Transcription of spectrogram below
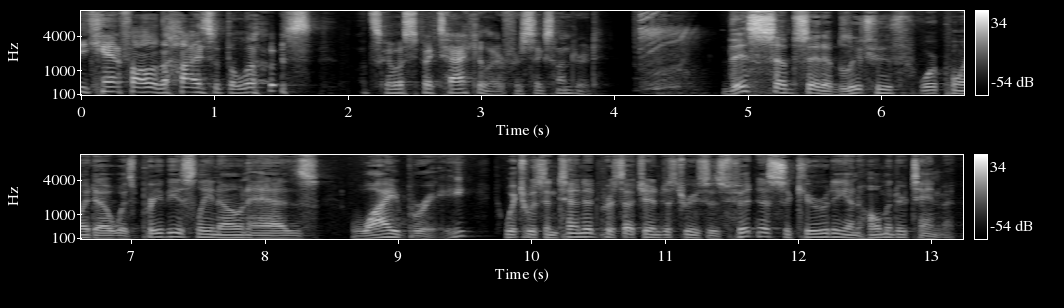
You can't follow the highs with the lows. Let's go with spectacular for 600. This subset of Bluetooth 4.0 was previously known as Wibree, which was intended for such industries as fitness, security, and home entertainment.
